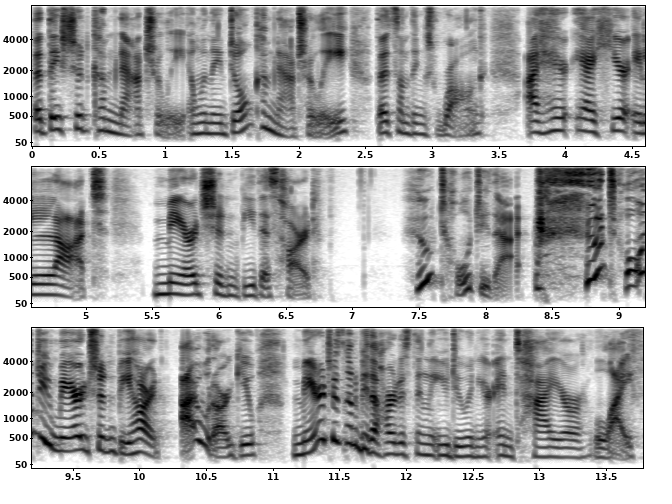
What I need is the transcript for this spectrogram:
that they should come naturally. And when they don't come naturally, that something's wrong. I hear, I hear a lot marriage shouldn't be this hard. Who told you that? Who told you marriage shouldn't be hard? I would argue marriage is going to be the hardest thing that you do in your entire life.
